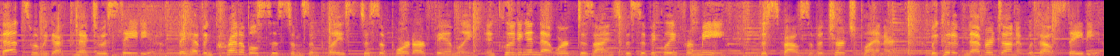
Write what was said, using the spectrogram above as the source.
That's when we got connected with Stadia. They have incredible systems in place to support our family, including a network designed specifically for me, the spouse of a church planter. We could have never done it without Stadia.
